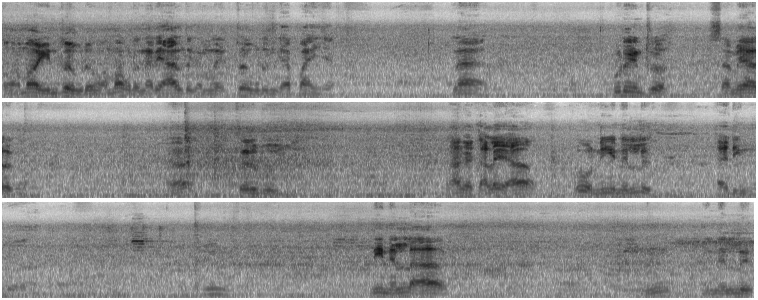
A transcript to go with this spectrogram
உங்கள் அம்மாவை இன்ட்ரோ கொடு. உங்கள் அம்மா கூட நிறைய ஆள் இருக்காம்ல. இன்ட்ரோ கொடுன்னு கேட்பாங்க. என்ன கொடு இன்ட்ரோ செமையாக இருக்கும். ஆ? நாங்கள் கலையா ஓ நீங்கள் நெல் அப்படிங்க நீ நெல்லா? ம்? நீ நெல்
